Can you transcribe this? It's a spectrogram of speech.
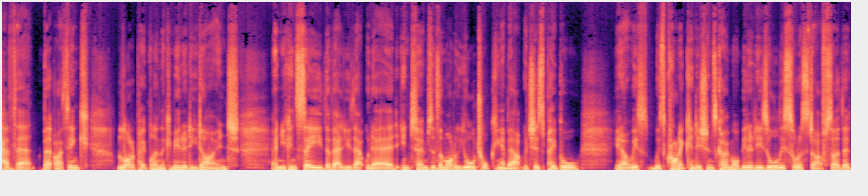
have that, but I think a lot of people in the community don't. And you can see the value that would add in terms of the model you're talking about, which is people you know, with with chronic conditions, comorbidities, all this sort of stuff, so that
